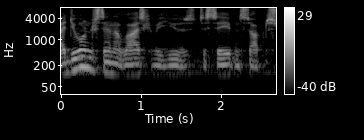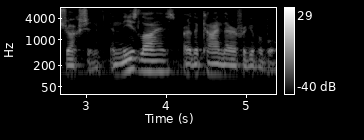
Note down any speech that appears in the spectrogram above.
I do understand that lies can be used to save and stop destruction, and these lies are the kind that are forgivable.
